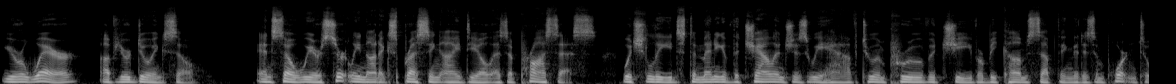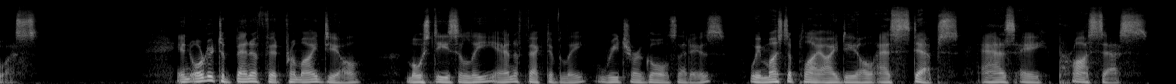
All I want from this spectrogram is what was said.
you're aware of your doing so. And so we are certainly not expressing ideal as a process, which leads to many of the challenges we have to improve, achieve, or become something that is important to us. In order to benefit from ideal, most easily and effectively reach our goals, that is, we must apply ideal as steps, as a process.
